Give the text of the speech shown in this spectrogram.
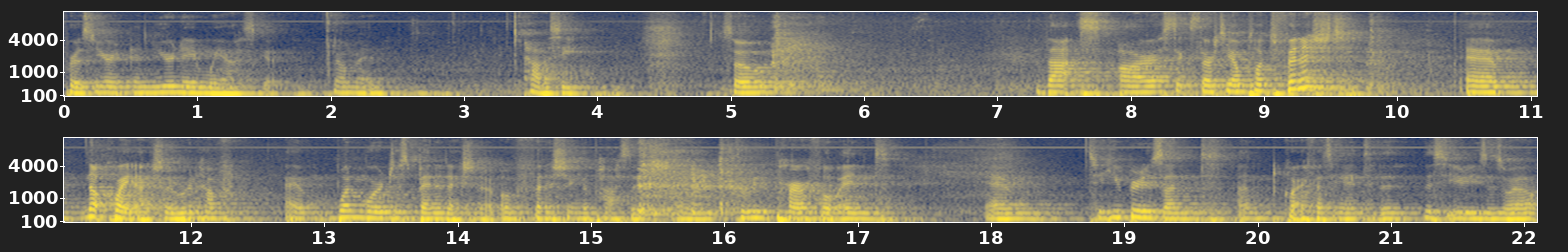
For it's your, in your name we ask it. Amen. Have a seat. So that's our 6:30 unplugged finished. Um, not quite actually. We're going to have um, one more just benediction of finishing the passage. Um, it's a really powerful end um, to Hebrews and, and quite a fitting end to the, the series as well.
